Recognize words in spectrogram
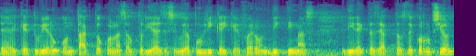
eh, que tuvieron contacto con las autoridades de seguridad pública y que fueron víctimas directas de actos de corrupción.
